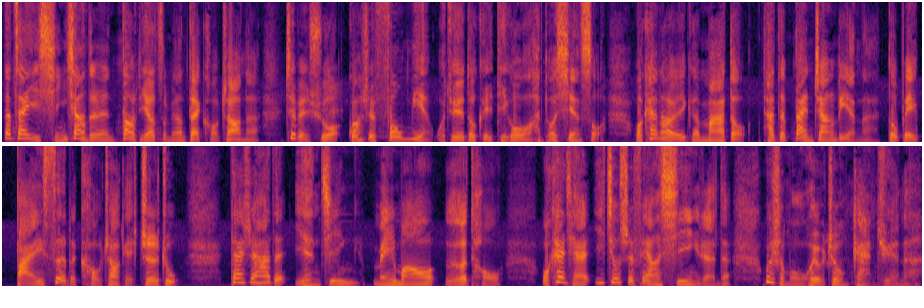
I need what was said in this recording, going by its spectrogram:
那在意形象的人到底要怎么样戴口罩呢？这本书光是封面，我觉得都可以提供我很多线索。我看到有一个 model，他的半张脸。都被白色的口罩给遮住，但是他的眼睛、眉毛、额头，我看起来依旧是非常吸引人的。为什么我会有这种感觉呢？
